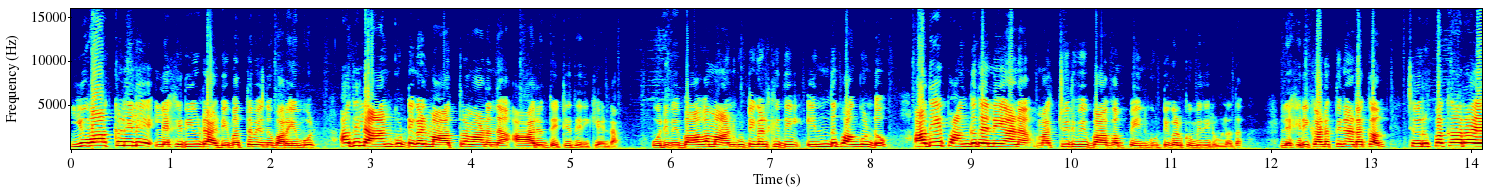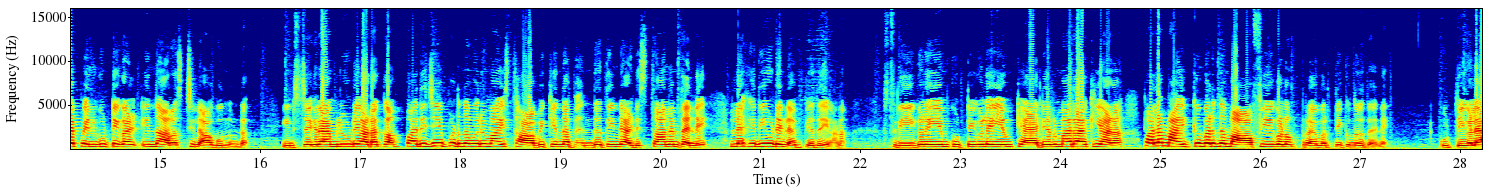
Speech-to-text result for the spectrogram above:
യുവാക്കളിലെ ലഹരിയുടെ അടിമത്തം എന്ന് പറയുമ്പോൾ അതിൽ ആൺകുട്ടികൾ മാത്രമാണെന്ന് ആരും തെറ്റിദ്ധരിക്കേണ്ട. ഒരു വിഭാഗം ആൺകുട്ടികൾക്ക് ഇതിൽ എന്ത് പങ്കുണ്ടോ അതേ പങ്ക് തന്നെയാണ് മറ്റൊരു വിഭാഗം പെൺകുട്ടികൾക്കും ഇതിലുള്ളത്. ലഹരിക്കടത്തിനടക്കം ചെറുപ്പക്കാരായ പെൺകുട്ടികൾ ഇന്ന് അറസ്റ്റിലാകുന്നുണ്ട്. ഇൻസ്റ്റഗ്രാമിലൂടെ അടക്കം പരിചയപ്പെടുന്നവരുമായി സ്ഥാപിക്കുന്ന ബന്ധത്തിന്റെ അടിസ്ഥാനം തന്നെ ലഹരിയുടെ ലഭ്യതയാണ്. സ്ത്രീകളെയും കുട്ടികളെയും കാരിയർമാരാക്കിയാണ് പല മയക്കുമരുന്ന് മാഫിയകളും പ്രവർത്തിക്കുന്നത് തന്നെ. കുട്ടികളെ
